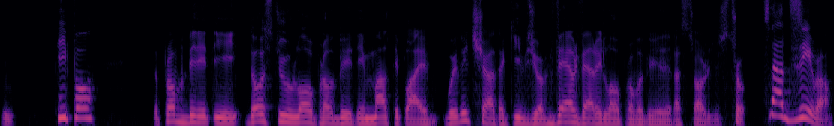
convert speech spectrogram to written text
to people. The probability, those two low probability multiplied with each other gives you a very, very low probability that astrology is true. It's not zero,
